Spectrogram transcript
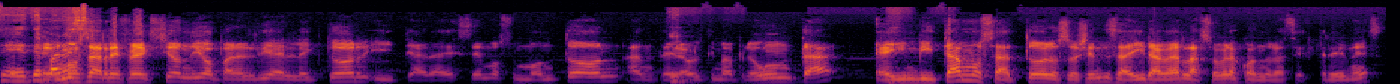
te hermosa reflexión, digo, para el Día del Lector y te agradecemos un montón ante la última pregunta e invitamos a todos los oyentes a ir a ver las obras cuando las estrenes,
